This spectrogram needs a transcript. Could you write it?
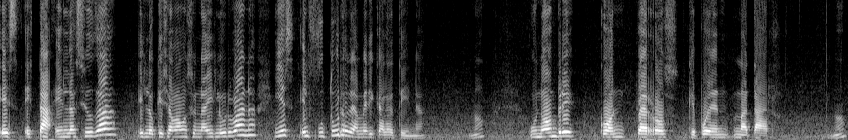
es, está en la ciudad, es lo que llamamos una isla urbana y es el futuro de América Latina. ¿no? Un hombre con perros que pueden matar. ¿no?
